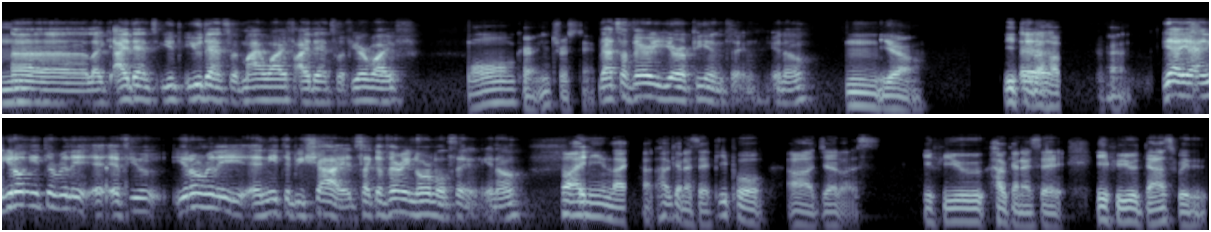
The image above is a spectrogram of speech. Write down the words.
Mm. Uh, like I dance, you you dance with my wife, I dance with your wife. oh, okay, interesting. That's a very European thing, you know. Mm, yeah. It Uh, never happened in Japan. Yeah, yeah, and you don't need to really if you you don't really uh, need to be shy. It's like a very normal thing, you know. No, I mean, like, how can I say? People are jealous. If you, how can I say? If you dance with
